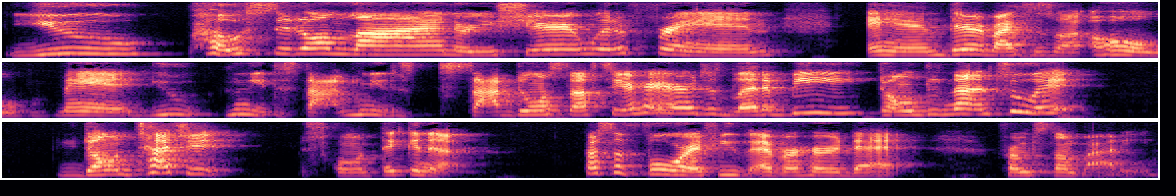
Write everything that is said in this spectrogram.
you post it online or you share it with a friend and their advice is like, oh man, you you need to stop. You need to stop doing stuff to your hair. Just let it be. Don't do nothing to it. don't touch it. It's going to thicken up. Press a four if you've ever heard that from somebody.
